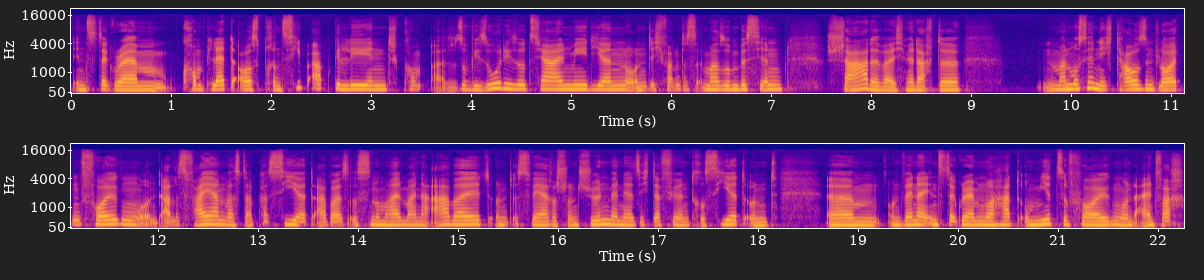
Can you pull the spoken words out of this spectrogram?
Instagram komplett aus Prinzip abgelehnt, also sowieso die sozialen Medien. Und ich fand das immer so ein bisschen schade, weil ich mir dachte, man muss ja nicht tausend Leuten folgen und alles feiern, was da passiert, aber es ist nun mal meine Arbeit und es wäre schon schön, wenn er sich dafür interessiert und, ähm, und wenn er Instagram nur hat, um mir zu folgen und einfach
